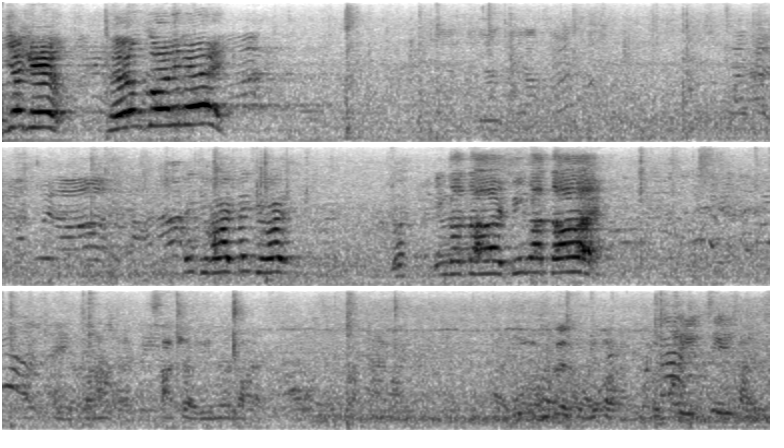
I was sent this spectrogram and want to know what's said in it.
一橋，兩個呢邊。逼住佢，逼住佢。邊個對邊個對？殺出去點樣？遮遮曬先。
